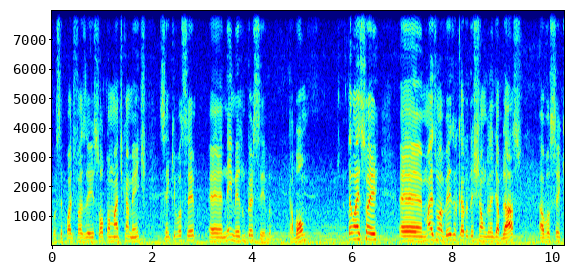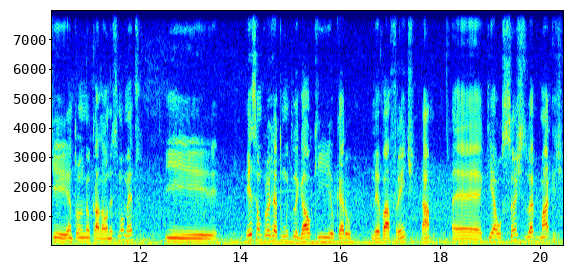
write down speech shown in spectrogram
Você pode fazer isso automaticamente, sem que você é, nem mesmo perceba, tá bom? Então é isso aí. É, mais uma vez eu quero deixar um grande abraço a você que entrou no meu canal nesse momento. E esse é um projeto muito legal que eu quero levar à frente, tá? É, que é o Sanches Web Marketing,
